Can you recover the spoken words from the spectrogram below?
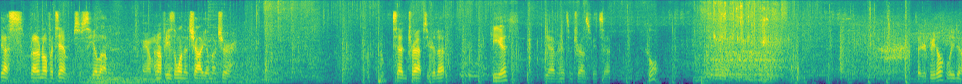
Yes, but I don't know if it's him, so just heal up. Yeah, I'm I don't know if he's the one that shot you, I'm not sure. Setting traps, you hear that? He is? Yeah, I've heard some traps being set. Cool. Is that your beetle? What are you doing?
